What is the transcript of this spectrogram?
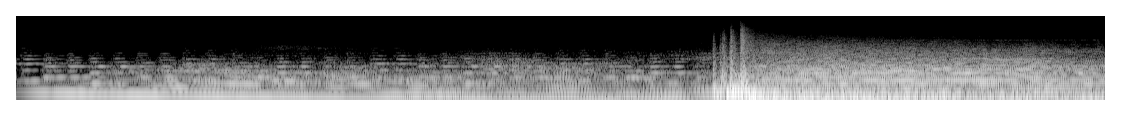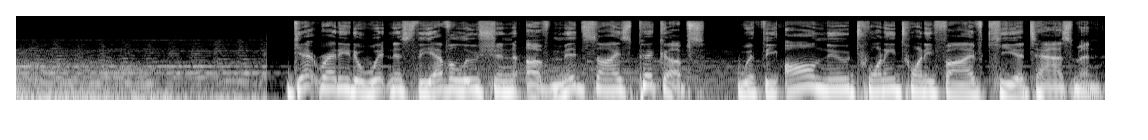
Get ready to witness the evolution of midsize pickups with the all-new 2025 Kia Tasman.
